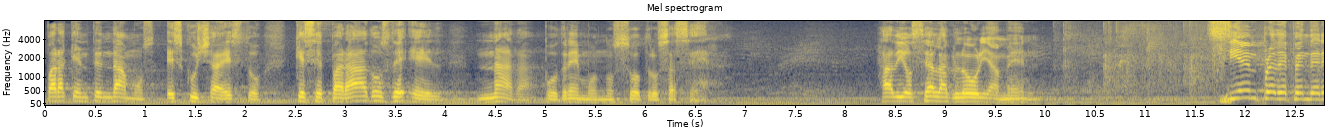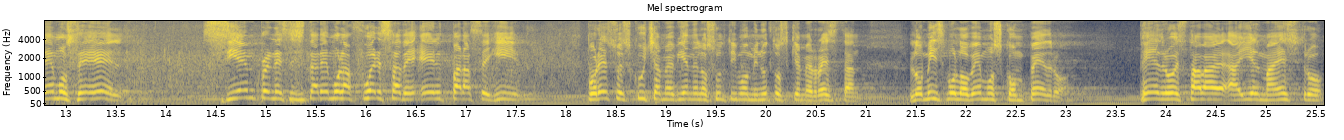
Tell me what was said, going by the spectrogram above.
para que entendamos, escucha esto, que separados de Él, nada podremos nosotros hacer. A Dios sea la gloria, amén. Siempre dependeremos de Él, siempre necesitaremos la fuerza de Él para seguir. Por eso escúchame bien en los últimos minutos que me restan. Lo mismo lo vemos con Pedro. Pedro estaba ahí el maestro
